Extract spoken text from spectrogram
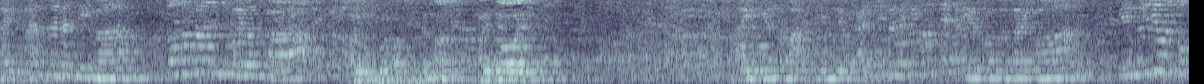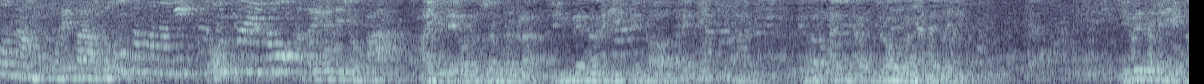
マイクがつながっています。どうもさん聞こえますか？はい、聞こえます。皆さん、はい、ぞい。はい、皆様、返事を返していただきましてありがとうございます。えーそれでは、ともさん、これからどの魚にどんな餌を与えるんでしょうか？はい、えー私はこれからジンベエザメに餌を与えていきます。餌の様子がこちらをご覧ください。ジンベエザメに与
